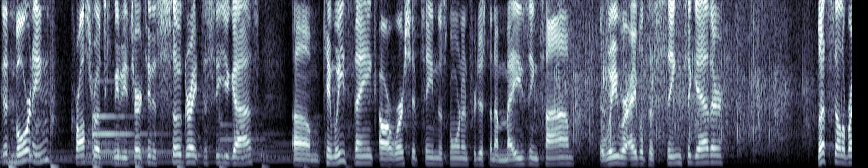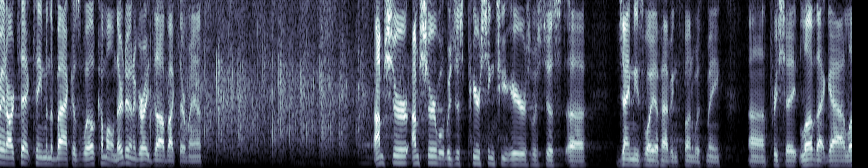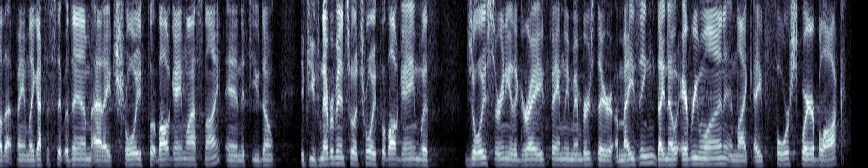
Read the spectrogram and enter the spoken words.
Good morning, Crossroads Community Church. It is so great to see you guys. Um, can we thank our worship team this morning for just an amazing time that we were able to sing together? Let's celebrate our tech team in the back as well. Come on, they're doing a great job back there, man. I'm sure. I'm sure what was just piercing to your ears was just uh, Jamie's way of having fun with me. Uh, appreciate, love that guy, love that family. Got to sit with them at a Troy football game last night, and if you don't if you've never been to a Troy football game with Joyce or any of the Gray family members, they're amazing. They know everyone in like a four square block.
